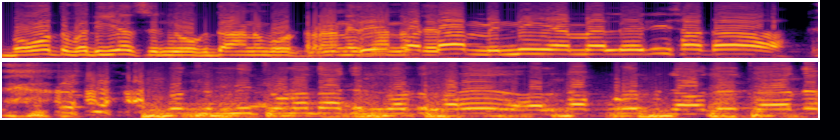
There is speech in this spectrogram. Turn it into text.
ਬਹੁਤ ਵਧੀਆ ਸੰਯੋਗਦਾਨ ਵੋਟਰਾਂ ਨੇ ਸਾਨੂੰ ਤੇ ਮਿੰਨੀ ਐਮਐਲਏ ਜੀ ਸਾਡਾ। ਜੋ ਜਿਮਨੀ ਚੋਣਾਂ ਦਾ ਅੱਜ ਰਿਜ਼ਲਟ ਸਾਰੇ ਹਲਕਾ ਪੂਰੇ ਪੰਜਾਬ ਦੇ ਵਿੱਚ ਆਇਆ ਤੇ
